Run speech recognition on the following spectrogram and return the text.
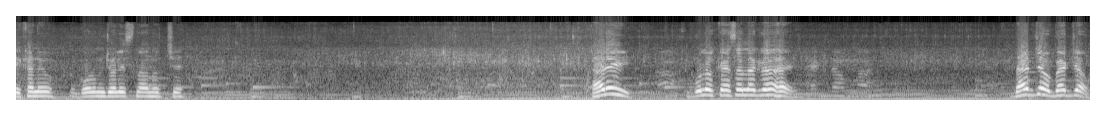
এখানেও গরম জলে স্নান হচ্ছে अरे बोलो कैसा लग रहा है बैठ जाओ बैठ जाओ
